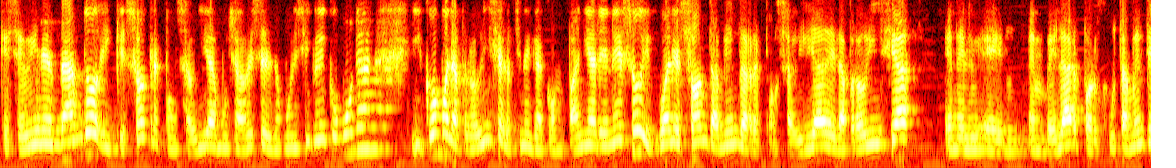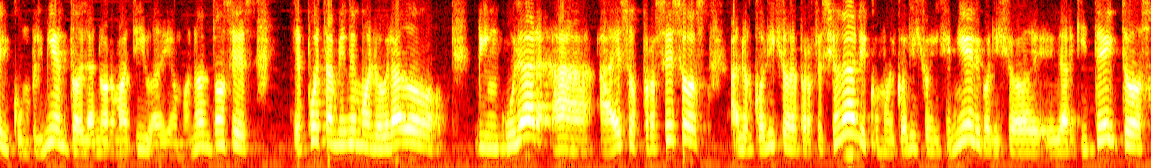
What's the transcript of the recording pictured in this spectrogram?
que se vienen dando y que son responsabilidad muchas veces de los municipios y comunas y cómo la provincia los tiene que acompañar en eso y cuáles son también de responsabilidad de la provincia en, el, en, velar por justamente el cumplimiento de la normativa, digamos, ¿no? Entonces, Después también hemos logrado vincular a, esos procesos a los colegios de profesionales, como el Colegio de Ingenieros, el Colegio de, Arquitectos.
